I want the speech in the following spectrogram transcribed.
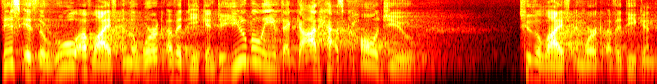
This is the rule of life and the work of a deacon. Do you believe that God has called you to the life and work of a deacon?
